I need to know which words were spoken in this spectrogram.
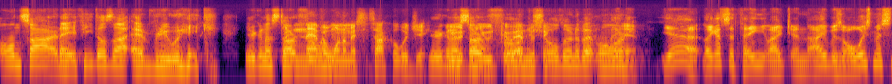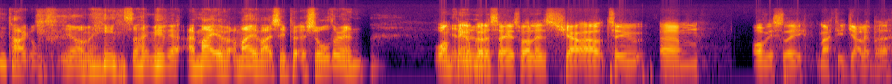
On Saturday, if he does that every week, you're gonna start You'd never want to miss a tackle, would you? You're gonna would- start you would go throwing your shoulder in a bit more. Yeah. Yeah, like that's the thing. Like, and I was always missing tackles. You know what I mean? So I maybe I might have I might have actually put a shoulder in. One You thing I've got to say as well is shout out to um, obviously Matthieu Jalibert.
